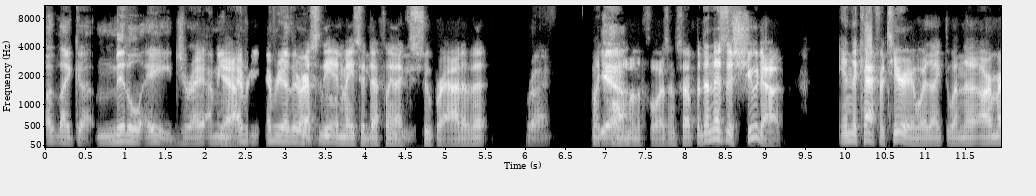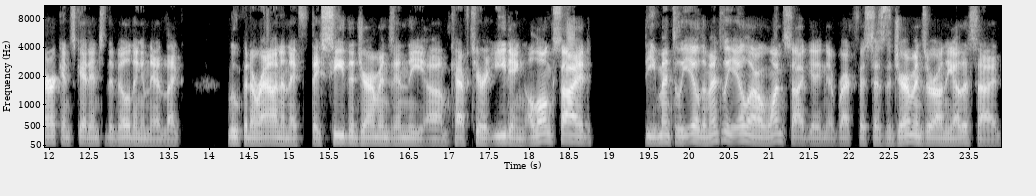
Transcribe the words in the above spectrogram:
uh, like uh, middle age, right? I mean, Yeah. every every other The rest of the inmates are definitely like super out of it, right. like Yeah. falling on the floors and stuff. But then there's this shootout in the cafeteria where like when the our Americans get into the building and they're like looping around, and they they see the Germans in the um, cafeteria eating alongside the mentally ill. The mentally ill are on one side getting their breakfast, as the Germans are on the other side.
